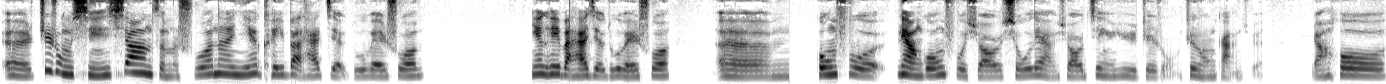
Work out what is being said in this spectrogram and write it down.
呃，这种形象怎么说呢？你也可以把它解读为说，你也可以把它解读为说，呃，功夫练功夫需要修炼，需要禁欲这种这种感觉。然后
